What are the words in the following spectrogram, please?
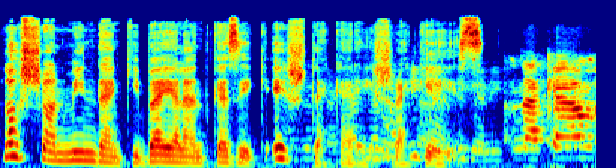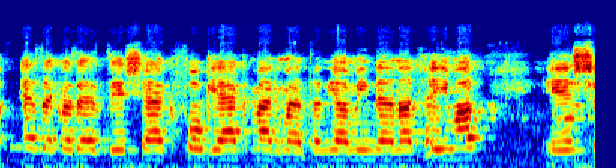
lassan mindenki bejelentkezik és tekerésre kész. Nekem ezek az edzések fogják megmenteni a mindennapjaimat, és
